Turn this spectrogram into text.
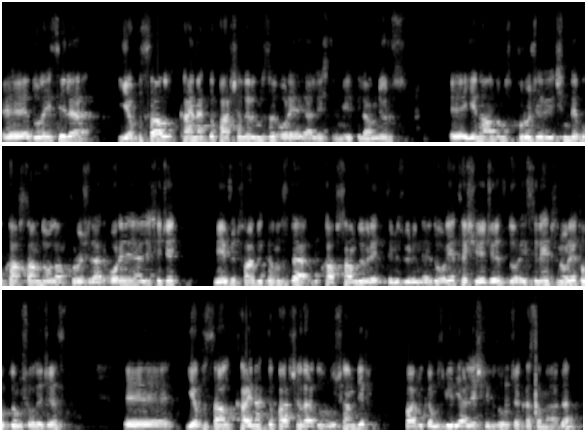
E, dolayısıyla yapısal kaynaklı parçalarımızı oraya yerleştirmeyi planlıyoruz. E, yeni aldığımız projeler içinde bu kapsamda olan projeler oraya yerleşecek mevcut fabrikamızda bu kapsamda ürettiğimiz ürünleri de oraya taşıyacağız. Dolayısıyla hepsini oraya toplamış olacağız. E, yapısal, kaynaklı parçalardan oluşan bir fabrikamız, bir yerleşkemiz olacak Hasan Ağa'da.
